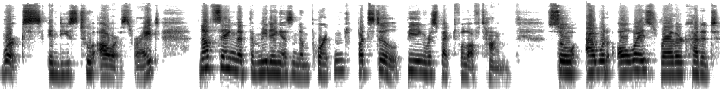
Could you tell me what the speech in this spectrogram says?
works in these two hours, right? Not saying that the meeting isn't important, but still being respectful of time. So I would always rather cut it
